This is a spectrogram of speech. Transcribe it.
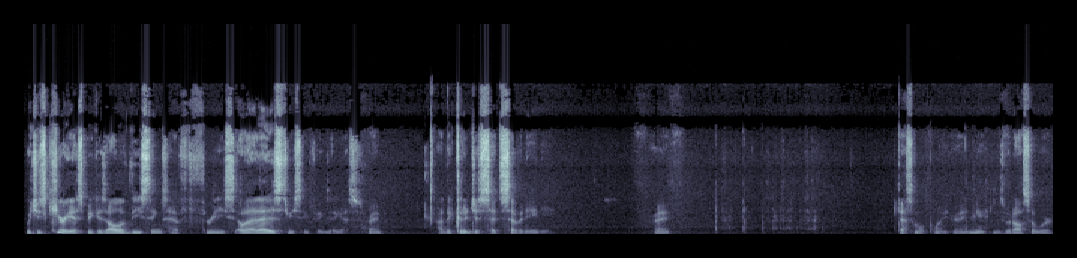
which is curious because all of these things have three. Oh, that is three sig figs, I guess, right? Uh, they could have just said 780 right? Decimal point, right? Newtons would also work.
